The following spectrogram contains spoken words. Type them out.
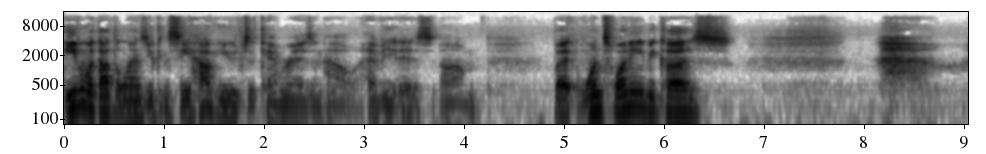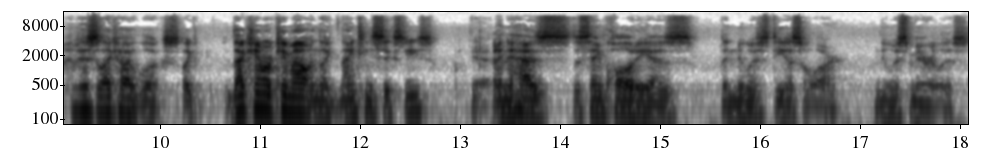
even without the lens, you can see how huge the camera is and how heavy it is. Um, but 120 because I just like how it looks. Like that camera came out in like 1960s. Yeah. And it has the same quality as the newest DSLR, newest mirrorless.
